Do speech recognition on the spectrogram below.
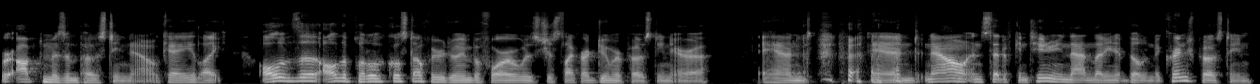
we're optimism posting now okay? Like all of the all the political stuff we were doing before was just like our doomer posting era and and now instead of continuing that and letting it build into cringe posting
